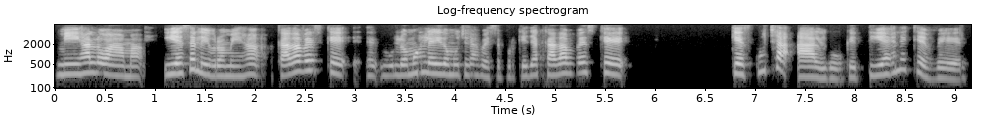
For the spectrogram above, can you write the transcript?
mi hija lo ama y ese libro, mi hija, cada vez que eh, lo hemos leído muchas veces, porque ella cada vez que que escucha algo que tiene que ver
